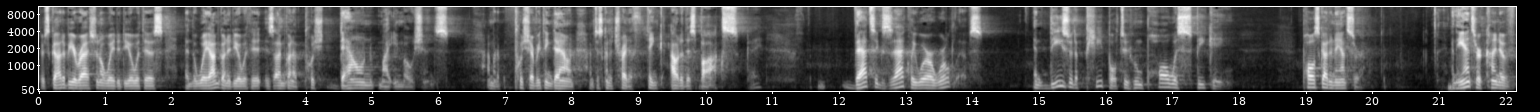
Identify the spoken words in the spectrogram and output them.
there's got to be a rational way to deal with this, and the way I'm going to deal with it is I'm going to push down my emotions. I'm going to push everything down. I'm just going to try to think out of this box. Okay? That's exactly where our world lives. And these are the people to whom Paul was speaking. Paul's got an answer. And the answer kind of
